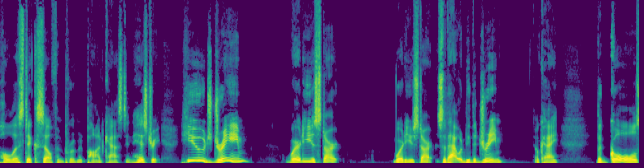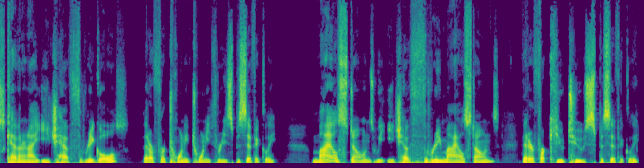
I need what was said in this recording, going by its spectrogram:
holistic self improvement podcast in history. Huge dream. Where do you start? Where do you start? So that would be the dream. Okay. The goals, Kevin and I each have three goals that are for 2023 specifically. Milestones, we each have three milestones that are for Q2 specifically.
